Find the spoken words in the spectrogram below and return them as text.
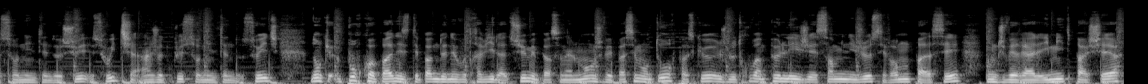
sur Nintendo Switch, un jeu de plus sur Nintendo Switch, donc pourquoi pas, n'hésitez pas à me donner votre avis là-dessus, mais personnellement je vais passer mon tour parce que je le trouve un peu léger, sans mini-jeu c'est vraiment pas assez, donc je verrai à la limite pas cher,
